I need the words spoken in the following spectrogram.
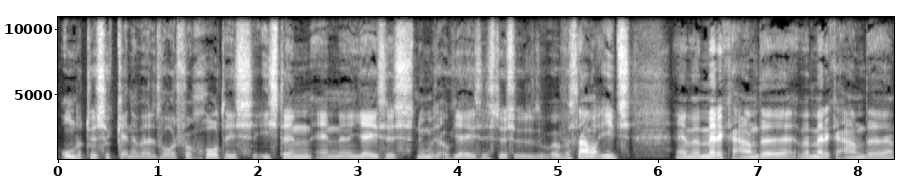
Ondertussen kennen we het woord voor God is Isten en uh, Jezus noemen ze ook Jezus. Dus we staan wel iets en we merken aan, de, we merken aan, de,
